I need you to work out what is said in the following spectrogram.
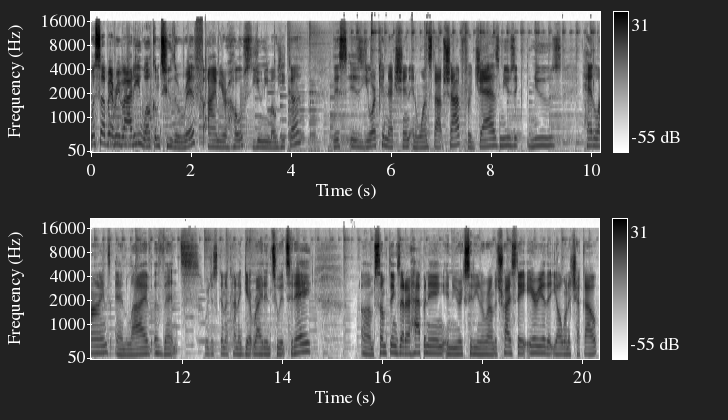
What's up, everybody? Welcome to The Riff. I'm your host, Yunie Mojica. This is your connection and one stop shop for jazz music news, headlines, and live events. We're just going to kind of get right into it today. Um, some things that are happening in New York City and around the tri state area that y'all want to check out.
